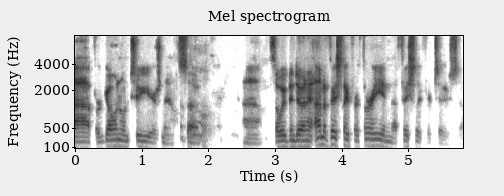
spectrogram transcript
uh, for going on two years now. Oh, so cool. uh, so we've been doing it unofficially for three and officially for two. So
